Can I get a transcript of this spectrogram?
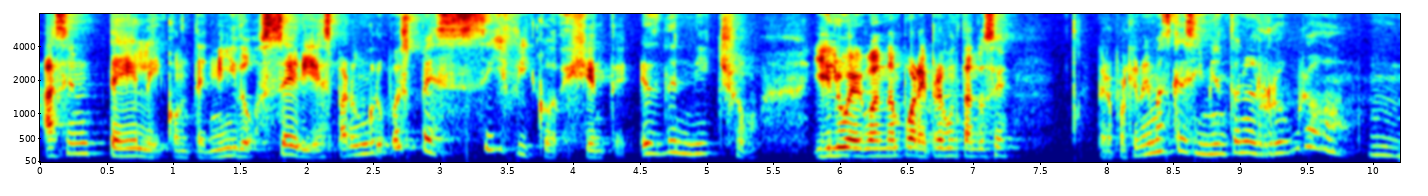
Hacen tele, contenido, series para un grupo específico de gente. Es de nicho. Y luego andan por ahí preguntándose Pero ¿por qué no hay más crecimiento en el rubro? Hmm.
